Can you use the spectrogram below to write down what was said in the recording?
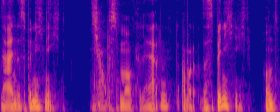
Nein, das bin ich nicht. Ich habe es mal gelernt, aber das bin ich nicht. Und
